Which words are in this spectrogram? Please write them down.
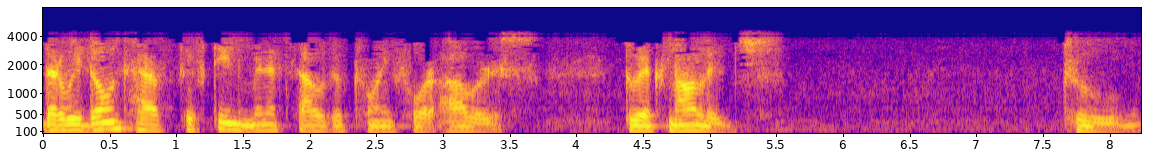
that we don't have 15 minutes out of 24 hours to acknowledge, to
